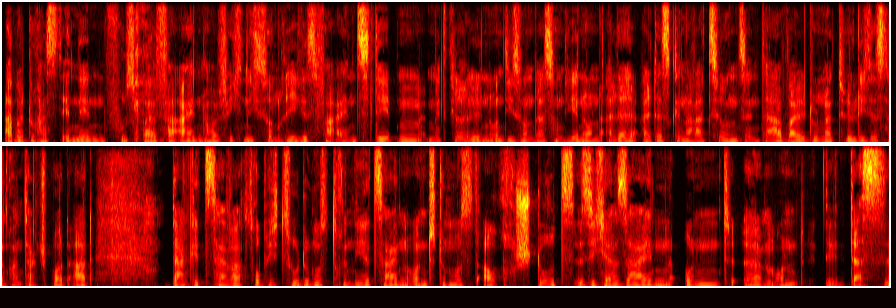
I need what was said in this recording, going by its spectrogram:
Aber du hast in den Fußballvereinen häufig nicht so ein reges Vereinsleben mit Grillen und dies und das und jene und alle Altersgenerationen sind da, weil du natürlich, das ist eine Kontaktsportart, da geht's teilweise truppig zu, du musst trainiert sein und du musst auch sturzsicher sein und, ähm, und das,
